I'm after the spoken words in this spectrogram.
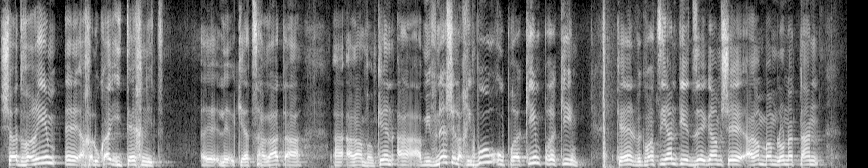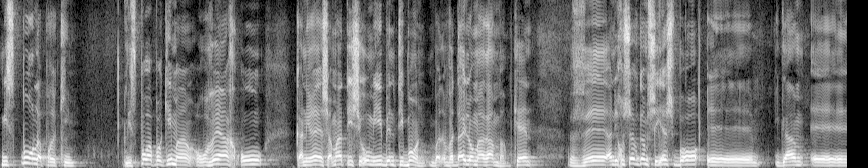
שהדברים, אה, החלוקה היא טכנית, אה, כהצהרת הרמב"ם, כן? המבנה של החיבור הוא פרקים פרקים, כן? וכבר ציינתי את זה גם שהרמב"ם לא נתן מספור לפרקים. מספור הפרקים הרווח הוא כנראה שמעתי שהוא מאבן תיבון, ודאי לא מהרמב"ם, כן? ואני חושב גם שיש בו אה, גם אה,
